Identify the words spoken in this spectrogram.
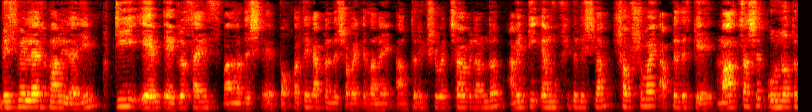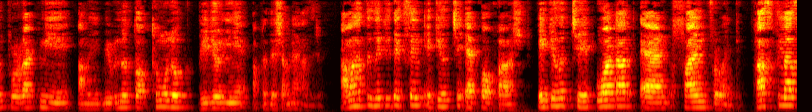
বিসমিল্লাহির রহমানির রহিম। T M agro science Bangladesh এর পক্ষ থেকে আপনাদের সবাইকে আন্তরিক শুভেচ্ছা, অভিনন্দন। আমি টি এম সবসময় আপনাদেরকে মাছ চাষের উন্নত প্রোডাক্ট নিয়ে আমি বিভিন্ন তথ্যমূলক ভিডিও নিয়ে আপনাদের সামনে হাজির। আমার হাতে যেটি দেখছেন, এটি হচ্ছে এটি হচ্ছে water and soil providing first class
